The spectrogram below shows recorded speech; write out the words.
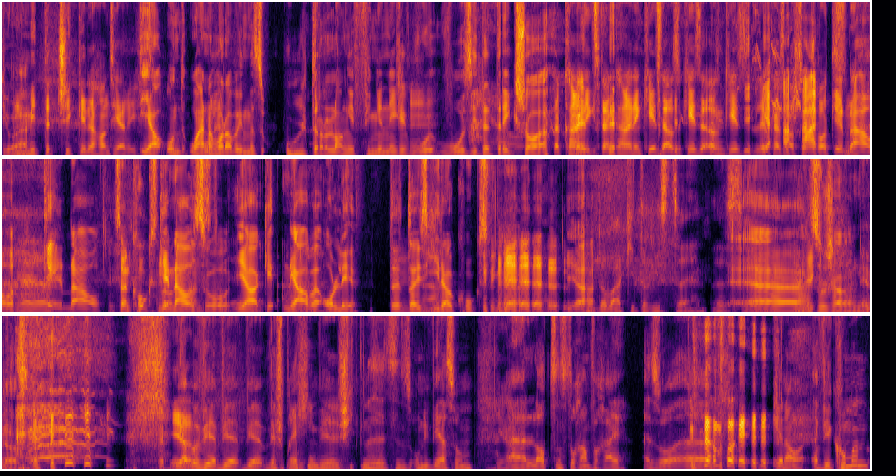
Leberletten mit der Chick in der Hand herrichtet. Ja, und einer hat aber immer so ultra lange Fingernägel, wo, wo sich der Dreck schon. Mhm. Da kann er, dann kann er den Käse aus, Käse, aus dem Käse ja, genau, genau. So ein Koks Genau so. Ja, ja, aber alle. Da, da ist jeder ein Koksfinger. ja. Könnte aber auch Gitarrist sein. Das, äh, Äh, so schaut er nicht aus. ja. aber wir, wir, wir, wir sprechen, wir schicken das jetzt ins Universum. Ja. Äh, Laut uns doch einfach rein. Also, äh, genau, äh, wir kommen,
